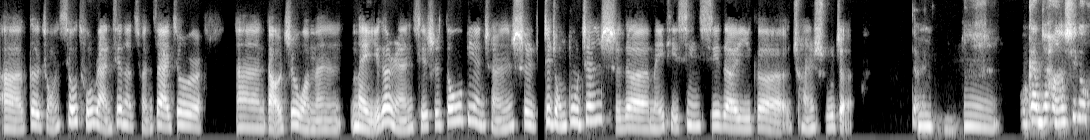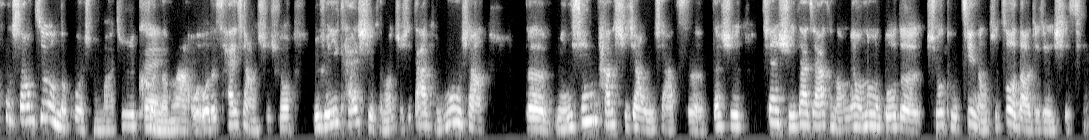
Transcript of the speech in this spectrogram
呃各种修图软件的存在，就是嗯，导致我们每一个人其实都变成是这种不真实的媒体信息的一个传输者。对，嗯，我感觉好像是一个互相作用的过程吧，就是可能啊，我我的猜想是说，比如说一开始可能只是大屏幕上的明星他是这样无瑕疵，但是现实大家可能没有那么多的修图技能去做到这件事情。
